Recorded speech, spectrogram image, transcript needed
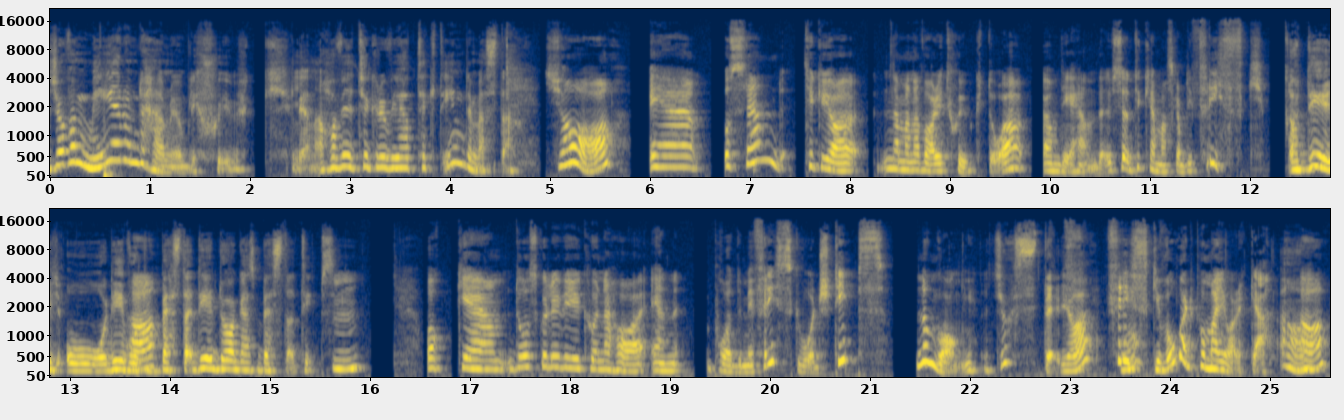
jag var mer om det här med att bli sjuk, Lena. Har vi, tycker du vi har täckt in det mesta? Ja, eh, och sen tycker jag när man har varit sjuk då, om det händer, så tycker jag man ska bli frisk. Ja, det är, åh, det är, vårt Ja. bästa, det är dagens bästa tips. Mm. Och eh, då skulle vi ju kunna ha en podd med friskvårdstips någon gång. Just det, ja. Friskvård på Mallorca. Ja.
